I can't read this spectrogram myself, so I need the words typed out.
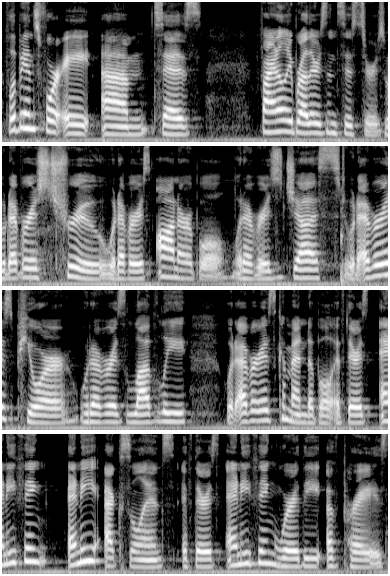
philippians 4 8 um, says Finally, brothers and sisters, whatever is true, whatever is honorable, whatever is just, whatever is pure, whatever is lovely, whatever is commendable, if there is anything, any excellence, if there is anything worthy of praise,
